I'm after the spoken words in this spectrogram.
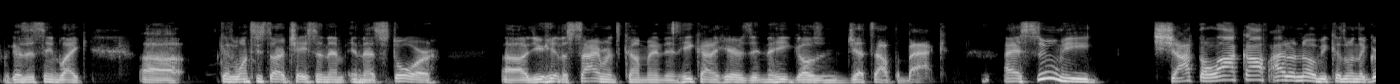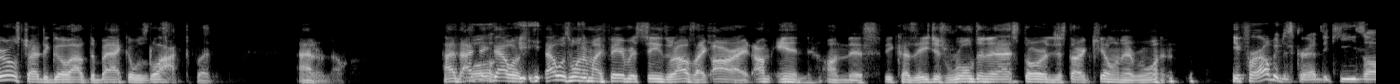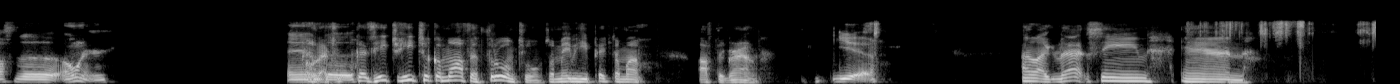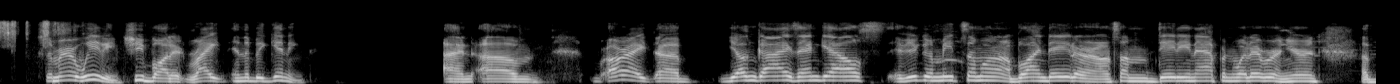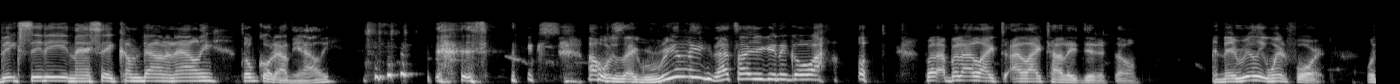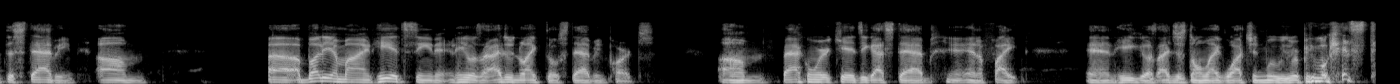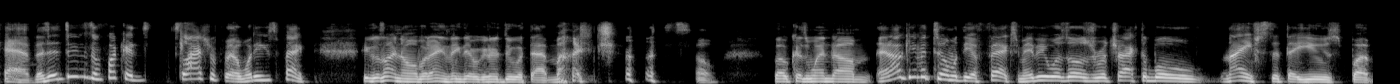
because it seemed like because once he started chasing them in that store, uh, you hear the sirens coming, and he kind of hears it, and then he goes and jets out the back. I assume he shot the lock off. I don't know because when the girls tried to go out the back, it was locked, but I don't know. I, I Well, think that was he- that was one of my favorite scenes where I was like, all right, I'm in on this because he just rolled into that store and just started killing everyone. He probably just grabbed the keys off the owner. Oh, And that's uh, because he he took them off and threw them to him. So maybe he picked them up off the ground. yeah, I like that scene and Samara Weaving. She bought it right in the beginning. And um, all right, uh, young guys and gals, if you're gonna meet someone on a blind date or on some dating app and whatever, and you're in a big city and they say come down an alley, don't go down the alley. I was like, really? That's how you're gonna go out? But but I liked I liked how they did it though and they really went for it with the stabbing. Um, uh, a buddy of mine, he had seen it, and he was like, "I didn't like those stabbing parts." Um, back when we were kids, he got stabbed in, in a fight, and he goes, "I just don't like watching movies where people get stabbed." I said, "Dude, it's a fucking slasher film. What do you expect?" He goes, "I know, but I didn't think they were gonna do it that much." so. But because when um and I'll give it to him with the effects. Maybe it was those retractable knives that they used, but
